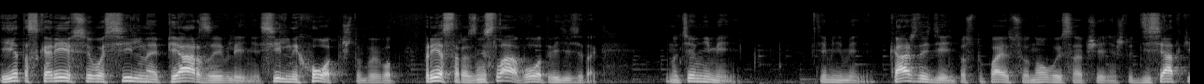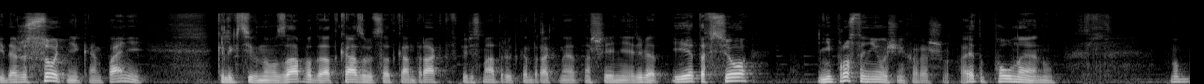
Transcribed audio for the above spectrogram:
И это, скорее всего, сильное пиар-заявление, сильный ход, чтобы вот пресса разнесла, вот, видите так. Но тем не менее, тем не менее, каждый день поступают все новые сообщения, что десятки и даже сотни компаний коллективного Запада отказываются от контрактов, пересматривают контрактные отношения. Ребят, и это все не просто не очень хорошо, а это полное, ну, ну,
